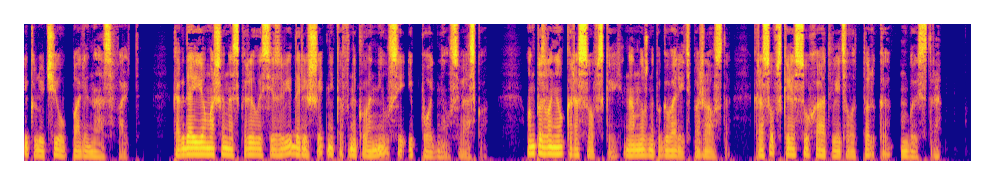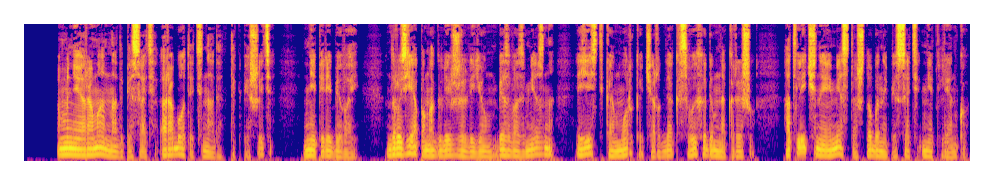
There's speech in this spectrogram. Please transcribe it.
и ключи упали на асфальт. Когда ее машина скрылась из вида, Решетников наклонился и поднял связку. Он позвонил Красовской. «Нам нужно поговорить, пожалуйста». Красовская сухо ответила, только быстро. «Мне роман надо писать, работать надо. Так пишите. Не перебивай. Друзья помогли с жильем, безвозмездно. Есть коморка, чердак с выходом на крышу. Отличное место, чтобы написать нетленку.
